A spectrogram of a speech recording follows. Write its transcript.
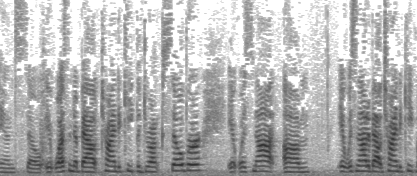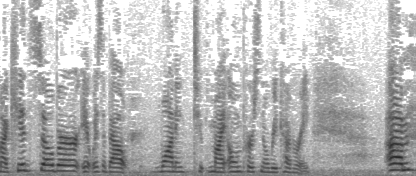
and so it wasn't about trying to keep a drunk sober. It was not. Um, it was not about trying to keep my kids sober. It was about wanting to my own personal recovery. Um,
